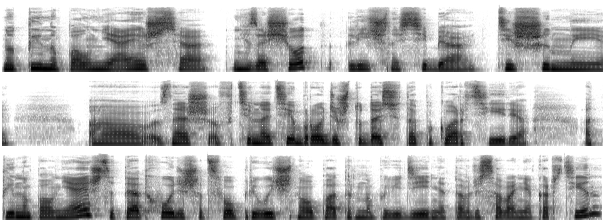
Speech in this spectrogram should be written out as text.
но ты наполняешься не за счет лично себя, тишины, э, знаешь, в темноте бродишь туда-сюда по квартире, а ты наполняешься, ты отходишь от своего привычного паттерна поведения, там рисования картин,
